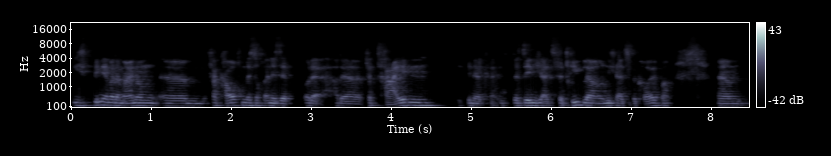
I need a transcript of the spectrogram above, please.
ich bin ja immer der Meinung, ähm, Verkaufen ist auch eine sehr, oder, oder Vertreiben ich bin ja, sehe mich als Vertriebler und nicht als Verkäufer. Ähm,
